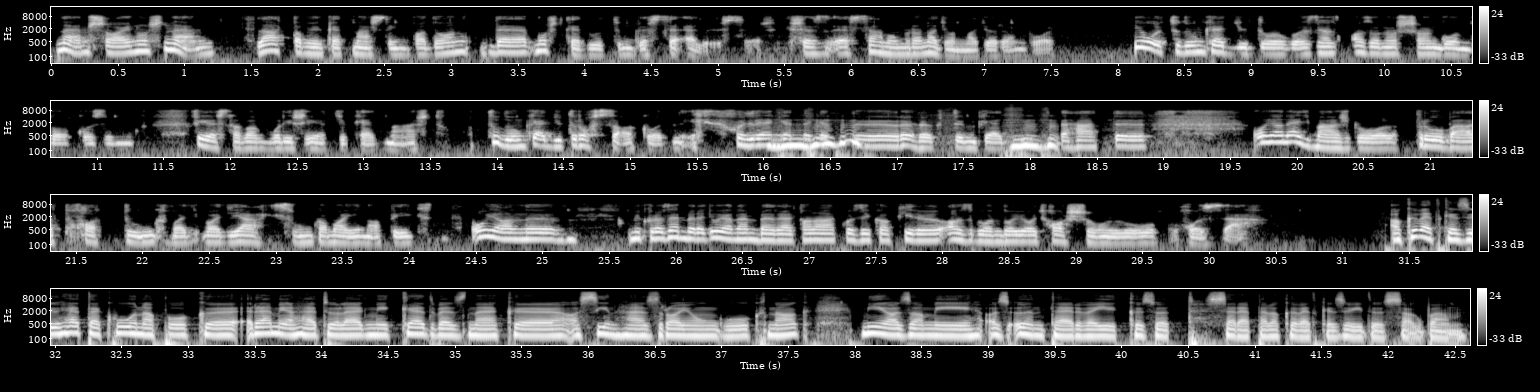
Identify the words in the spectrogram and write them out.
Nem, sajnos nem. Láttam őket már színpadon, de most kerültünk össze először, és ez, ez számomra nagyon nagy öröm volt. Jól tudunk együtt dolgozni, azonosan gondolkozunk. Félszavakból is értjük egymást. Tudunk együtt rosszalkodni, hogy rengeteget röhögtünk együtt. Tehát olyan egymásból próbálhattunk, vagy, vagy játszunk a mai napig. Olyan, amikor az ember egy olyan emberrel találkozik, akiről azt gondolja, hogy hasonló hozzá. A következő hetek, hónapok remélhetőleg még kedveznek a színház rajongóknak. Mi az, ami az ön tervei között szerepel a következő időszakban?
